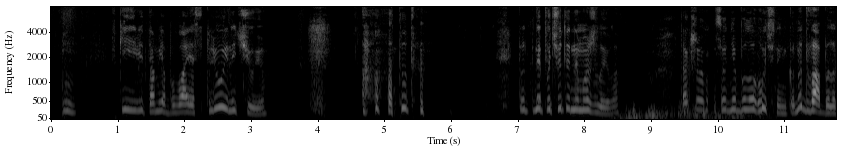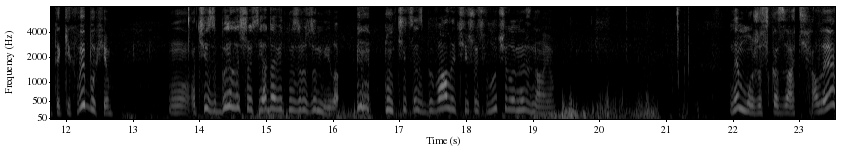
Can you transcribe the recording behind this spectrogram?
в Києві там я буває сплю і не чую. А тут, тут не почути неможливо. Так що сьогодні було гучненько. Ну, два було таких вибухів. М, Чи збили щось, я навіть не зрозуміла. Чи це збивали, чи щось влучило, не знаю. Не можу сказати, але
